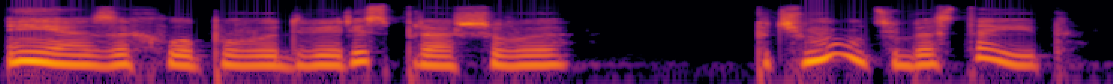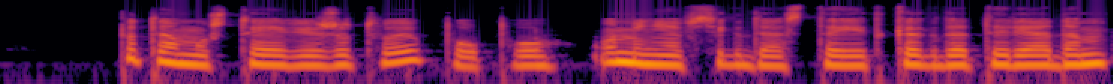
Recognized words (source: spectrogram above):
Я захлопываю дверь и спрашиваю. «Почему у тебя стоит?» «Потому что я вижу твою попу. У меня всегда стоит, когда ты рядом».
